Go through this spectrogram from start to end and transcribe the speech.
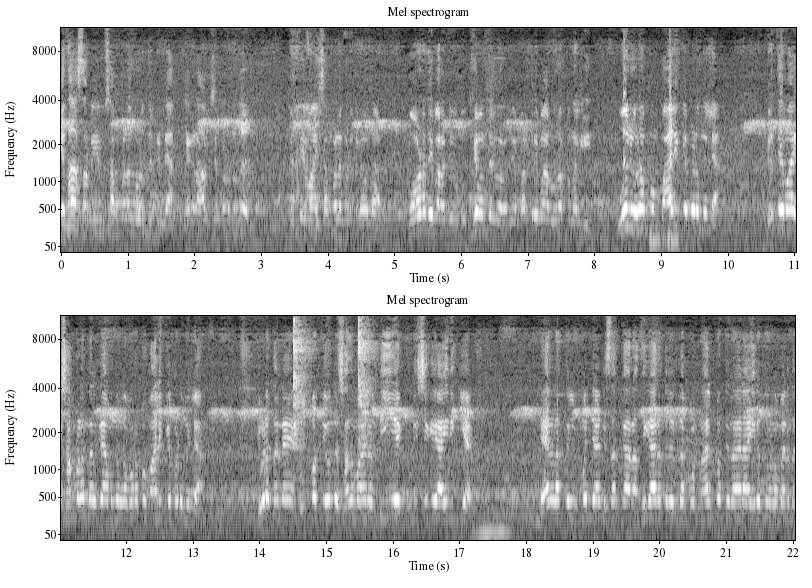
യഥാസമയം ശമ്പളം കൊടുത്തിട്ടില്ല. ഞങ്ങൾ ആവശ്യപ്പെടുന്നത് കൃത്യമായി ശമ്പളം കൊടുക്കണമെന്നാണ്. കോടതി പറഞ്ഞു മുഖ്യമന്ത്രി പറഞ്ഞു മന്ത്രിമാർ ഉറപ്പ് നൽകി. ഒരു ഉറപ്പും പാലിക്കപ്പെടുന്നില്ല. കൃത്യമായി ശമ്പളം നൽകാമെന്നുള്ള ഉറപ്പ് പാലിക്കപ്പെടുന്നില്ല. ഇവിടെ തന്നെ മുപ്പത്തിയൊന്ന് ശതമാനം ഡി എ കുടിശ്ശികയായിരിക്കുകയാണ്. കേരളത്തിൽ ഉമ്മൻചാണ്ടി സർക്കാർ അധികാരത്തിലിരുന്നപ്പോൾ നാൽപ്പത്തിനാലായിരത്തോളം വരുന്ന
